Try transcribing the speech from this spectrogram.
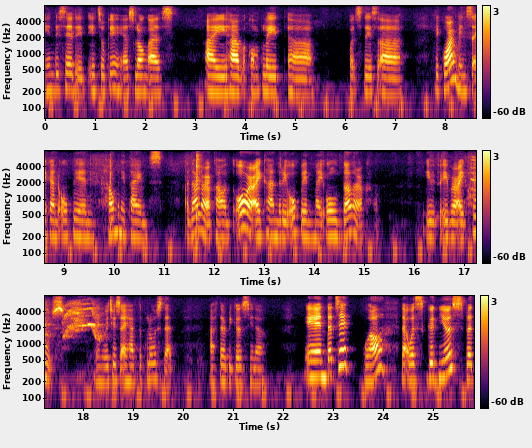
and they said it, it's okay as long as I have a complete uh, what's this uh, requirements I can open how many times a dollar account or I can reopen my old dollar account if ever I close in which is I have to close that after because you know. And that's it. Well that was good news but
